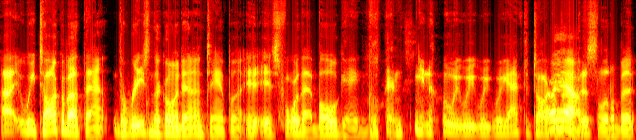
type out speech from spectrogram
Uh, we talk about that. The reason they're going down Tampa i- is for that bowl game, Glen. You know, we we we- we have to talk Oh, about yeah. this a little bit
